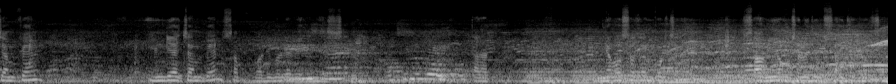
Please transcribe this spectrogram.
চ্যাম্পিয়ন ইন্ডিয়া চ্যাম্পিয়ন সব বডি বিল্ডার এখানে এসছেন। তারা ডেমনস্ট্রেশন করছেন, সব ইয়ং ছেলেদের উৎসাহিত করছেন।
